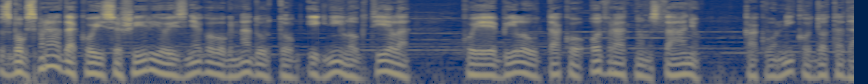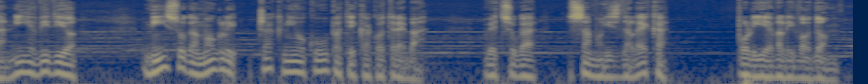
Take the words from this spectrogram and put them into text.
Zbog smrada koji se širio iz njegovog nadutog i gnjilog tijela, koje je bilo u tako odvratnom stanju, kakvo niko dotada nije vidio, nisu ga mogli čak ni okupati kako treba, već su ga samo iz daleka polijevali vodom.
